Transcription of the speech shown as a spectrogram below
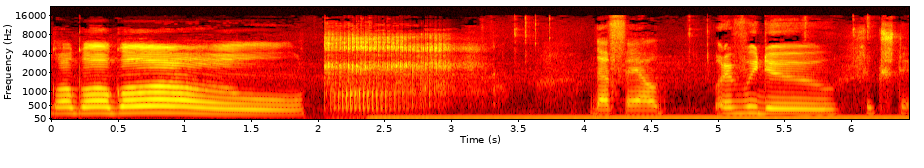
Go, go, go. That failed. What if we do 16?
